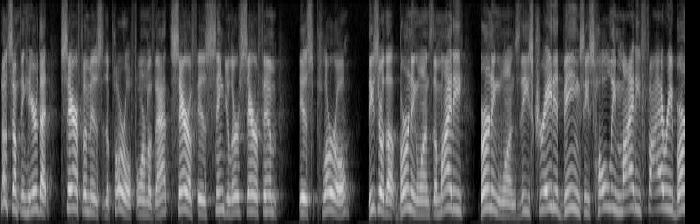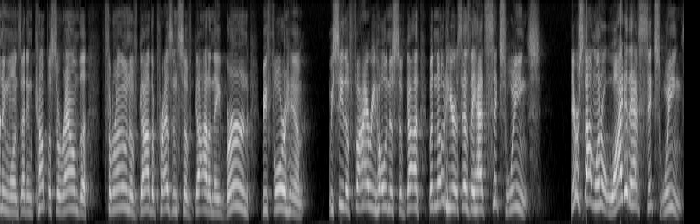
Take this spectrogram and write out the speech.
note something here that Seraphim is the plural form of that. Seraph is singular, seraphim is plural. These are the burning ones, the mighty burning ones, these created beings, these holy, mighty, fiery burning ones that encompass around the throne of God, the presence of God, and they burn before Him. We see the fiery holiness of God, but note here it says they had six wings. You ever stop and wonder why do they have six wings?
